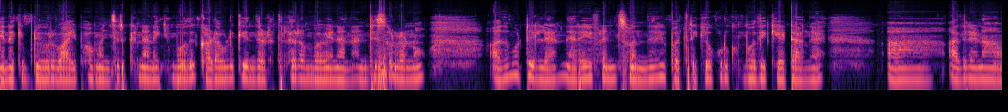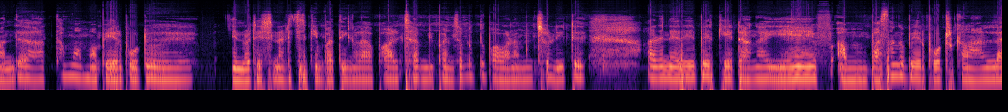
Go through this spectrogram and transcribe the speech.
எனக்கு இப்படி ஒரு வாய்ப்பு அமைஞ்சிருக்குன்னு நினைக்கும் போது கடவுளுக்கு இந்த இடத்துல ரொம்பவே நான் நன்றி சொல்லணும். அது மட்டும் இல்லை நிறைய ஃப்ரெண்ட்ஸ் வந்து பத்திரிக்கை கொடுக்கும்போதே கேட்டாங்க. அதில் நான் வந்து அத்தை மாமா பேர் போட்டு இன்விடேஷன் அடிச்சிருக்கேன் பார்த்தீங்களா பால்சாமி பஞ்சமுத்து பவனம்னு சொல்லிட்டு அது நிறைய பேர் கேட்டாங்க. ஏன் பசங்க பேர் போட்டிருக்கலாம்ல?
